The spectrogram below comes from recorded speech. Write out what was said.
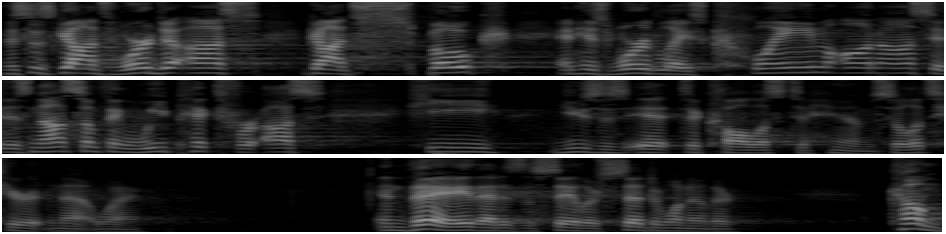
This is God's word to us. God spoke, and his word lays claim on us. It is not something we picked for us, he uses it to call us to him. So let's hear it in that way. And they, that is the sailors, said to one another, Come,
